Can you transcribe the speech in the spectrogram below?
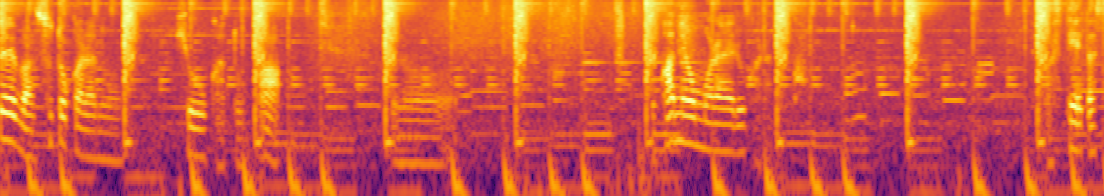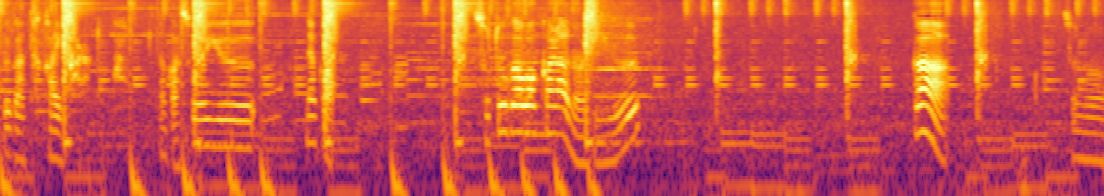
例えば外からの評価とかそのお金をもらえるからとかなんかステータスが高いからとかなんかそういうなんか外側からの理由がその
